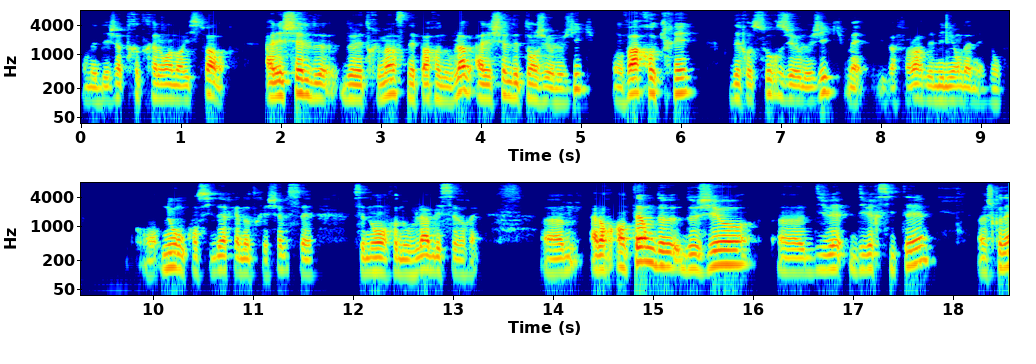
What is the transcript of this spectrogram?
on, est déjà très très loin dans l'histoire. À l'échelle de, l'être humain, ce n'est pas renouvelable. À l'échelle des temps géologiques, on va recréer des ressources géologiques, mais il va falloir des millions d'années. Donc nous, on considère qu'à notre échelle, c'est non renouvelable et c'est vrai. alors en termes de, de géo euh, diversité. Euh, je connais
